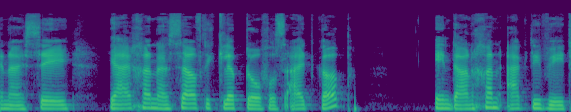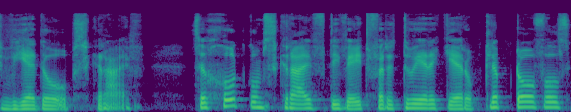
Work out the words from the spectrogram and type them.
en hy sê jy gaan nou self die kliptafels uitkap en dan gaan ek die wet weer daarop skryf. So God kom skryf die wet vir 'n tweede keer op kliptafels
